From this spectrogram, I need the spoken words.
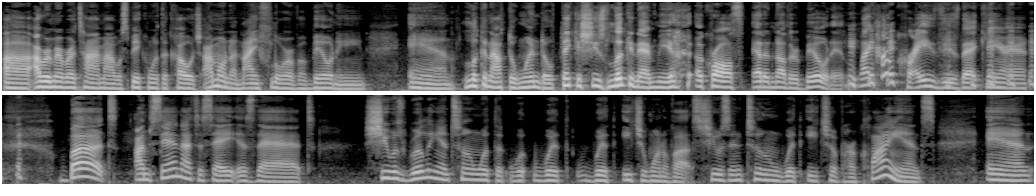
Uh, I remember a time I was speaking with the coach. I'm on the ninth floor of a building and looking out the window, thinking she's looking at me across at another building. Like, how crazy is that, Karen? But I'm saying that to say is that she was really in tune with the, with, with with each one of us. She was in tune with each of her clients, and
